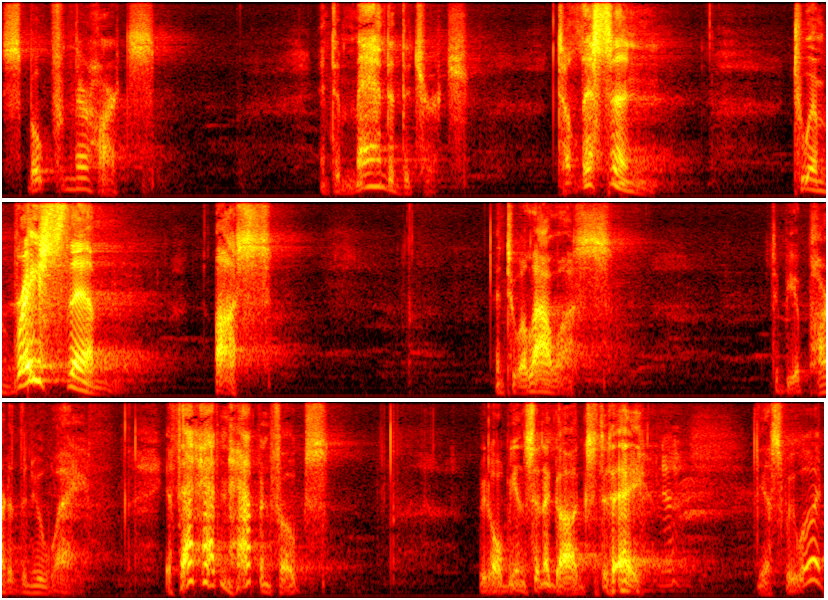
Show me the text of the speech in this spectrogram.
spoke from their hearts and demanded the church to listen, to embrace them, us, and to allow us to be a part of the new way. If that hadn't happened, folks, we'd all be in synagogues today. Yes, we would.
